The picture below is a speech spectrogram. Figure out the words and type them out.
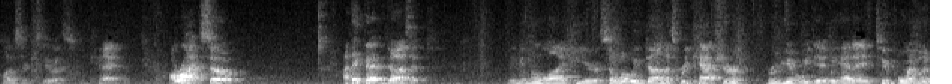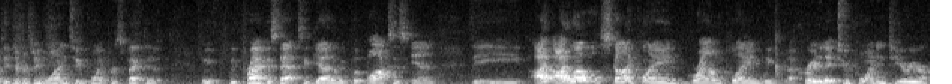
closer to us. Okay. All right, so I think that does it. Maybe a little light here. So what we've done, let's recapture, review what we did. We had a two point, we looked at the difference between one and two point perspective. We, we practiced that together. We put boxes in the eye, eye level, sky plane, ground plane. We uh, created a two point interior,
